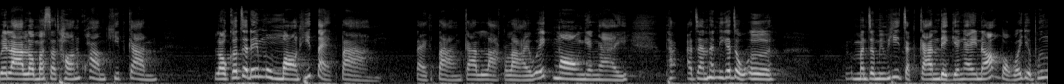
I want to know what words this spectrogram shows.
เวลาเรามาสะท้อนความคิดกัน เราก็จะได้มุมมองที่แตกต่าง แตกต่างกันหลากหลายว่าเอ๊ะมองยังไง อาจารย์ท่านนี้ก็จะเออ มันจะมีวิธีจัดการเด็กยังไงเนาะบอกว่าอย่าเพิ่ง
